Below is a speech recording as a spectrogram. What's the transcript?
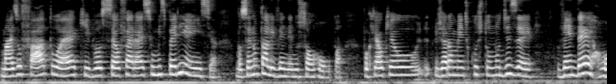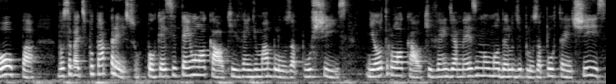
Mas o fato é que você oferece uma experiência. Você não está ali vendendo só roupa, porque é o que eu geralmente costumo dizer. Vender roupa, você vai disputar preço, porque se tem um local que vende uma blusa por X e outro local que vende a mesmo modelo de blusa por 3x,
